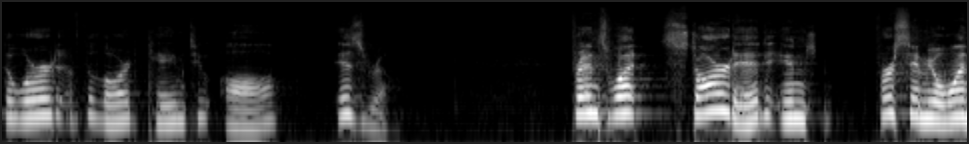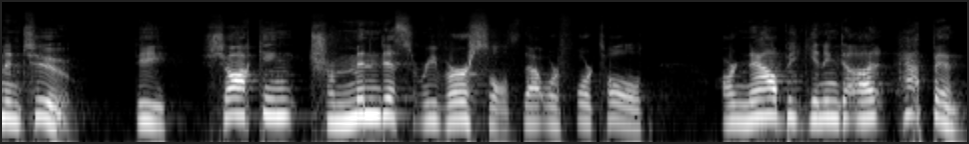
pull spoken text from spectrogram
the word of the Lord came to all Israel. Friends, what started in 1 Samuel 1 and 2, the shocking, tremendous reversals that were foretold, are now beginning to uh, happen.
